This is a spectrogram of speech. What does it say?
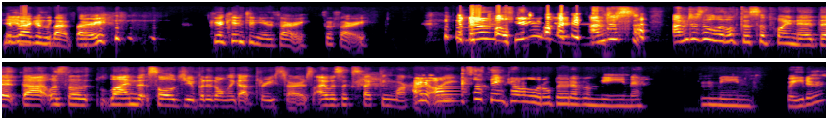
It's not because of that. Sorry. Con- Continue. Sorry. So sorry. No, oh, I'm just I'm just a little disappointed that that was the line that sold you, but it only got three stars. I was expecting more I also think I'm a little bit of a mean, mean reader.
